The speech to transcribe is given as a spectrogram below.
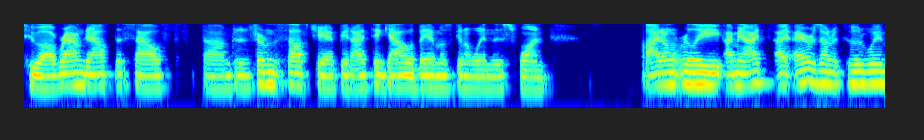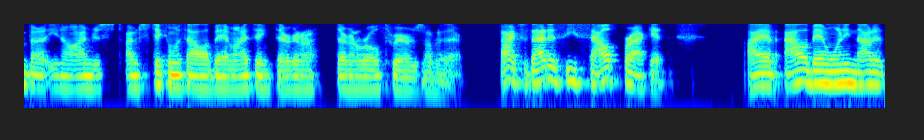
to uh, round out the South um, to determine the South champion. I think Alabama's going to win this one. I don't really. I mean, I, I, Arizona could win, but you know, I'm just I'm sticking with Alabama. I think they're gonna they're gonna roll through Arizona there. All right, so that is the South bracket. I have Alabama winning. Not a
